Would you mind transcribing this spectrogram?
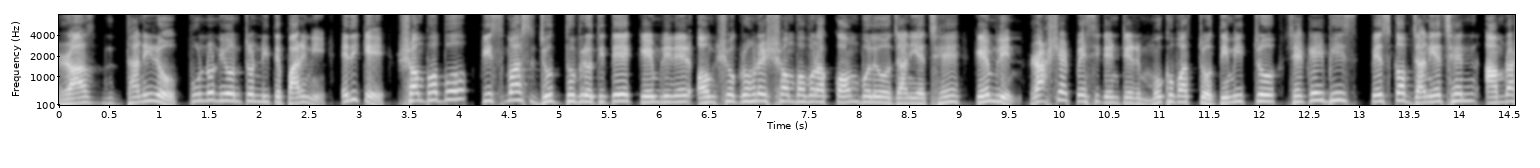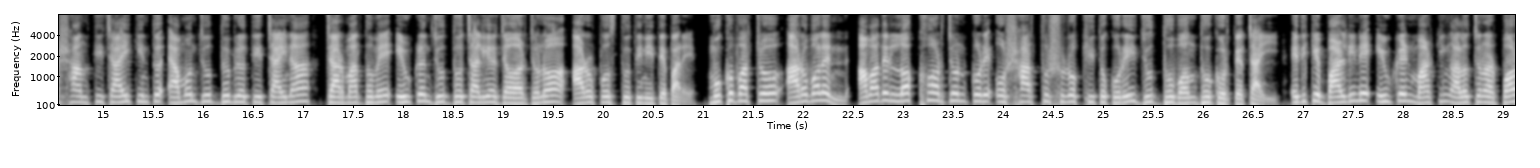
রাজধানীরও পূর্ণ নিয়ন্ত্রণ নিতে পারেনি। এদিকে সম্ভাব্য ক্রিসমাস যুদ্ধবিরতিতে ক্রেমলিনের অংশগ্রহণের সম্ভাবনা কম বলেও জানিয়েছে ক্রেমলিন রাশিয়ার প্রেসিডেন্টের মুখপাত্র দিমিত্র সের্গেইভিস পেসকপ জানিয়েছেন, আমরা শান্তি চাই, কিন্তু এমন যুদ্ধবিরতি চাই না, যার মাধ্যমে ইউক্রেন যুদ্ধ চালিয়ে যাওয়ার জন্য আরও প্রস্তুতি নিতে পারে। মুখপাত্র আরও বলেন, আমাদের লক্ষ্য অর্জন করে ও স্বার্থ সুরক্ষিত করেই যুদ্ধ বন্ধ করতে চাই। এদিকে বার্লিনে ইউক্রেন মার্কিং আলোচনার পর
